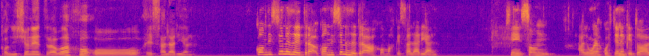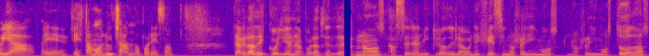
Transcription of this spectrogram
¿Condiciones de trabajo o salarial? Condiciones de, condiciones de trabajo más que salarial. ¿Sí? Son algunas cuestiones que todavía eh, estamos luchando por eso. Te agradezco, Eliana, por atendernos, hacer el micro de la ONG Si nos reímos, nos reímos todos.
